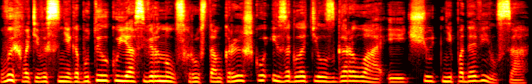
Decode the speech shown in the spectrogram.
Выхватив из снега бутылку, я свернул с хрустом крышку и заглотил с горла, и чуть не подавился,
